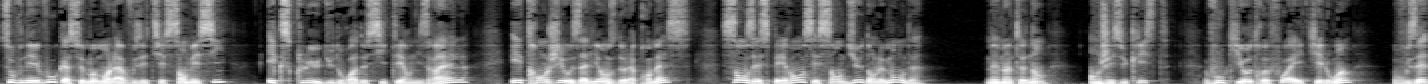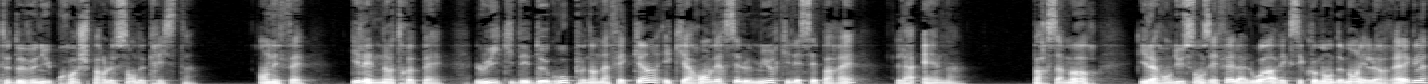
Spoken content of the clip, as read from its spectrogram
Souvenez-vous qu'à ce moment-là vous étiez sans Messie, exclus du droit de cité en Israël, étrangers aux alliances de la promesse, sans espérance et sans Dieu dans le monde. Mais maintenant, en Jésus-Christ, vous qui autrefois étiez loin, vous êtes devenus proches par le sang de Christ. En effet, il est notre paix, lui qui des deux groupes n'en a fait qu'un et qui a renversé le mur qui les séparait, la haine. Par sa mort, il a rendu sans effet la loi avec ses commandements et leurs règles,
